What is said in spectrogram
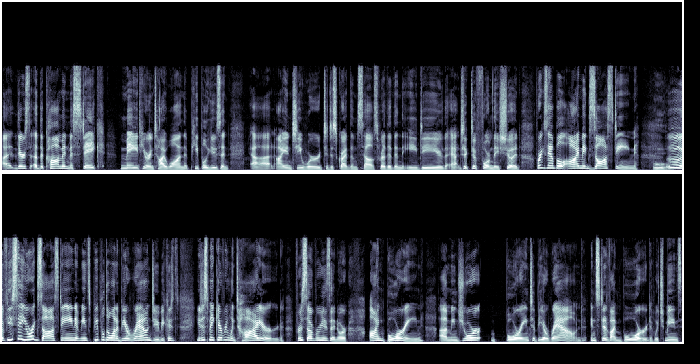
uh, there's uh, the common mistake made here in Taiwan that people use an uh, an ing word to describe themselves rather than the ed or the adjective form they should. For example, I'm exhausting. Ooh. Ooh, if you say you're exhausting, it means people don't want to be around you because you just make everyone tired for some reason. Or I'm boring uh, means you're boring to be around instead of I'm bored, which means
